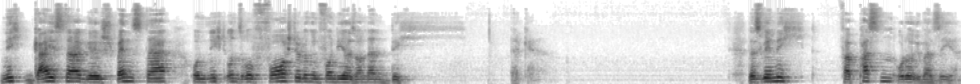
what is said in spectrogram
nicht Geister, Gespenster und nicht unsere Vorstellungen von dir, sondern dich erkennen. Dass wir nicht verpassen oder übersehen,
